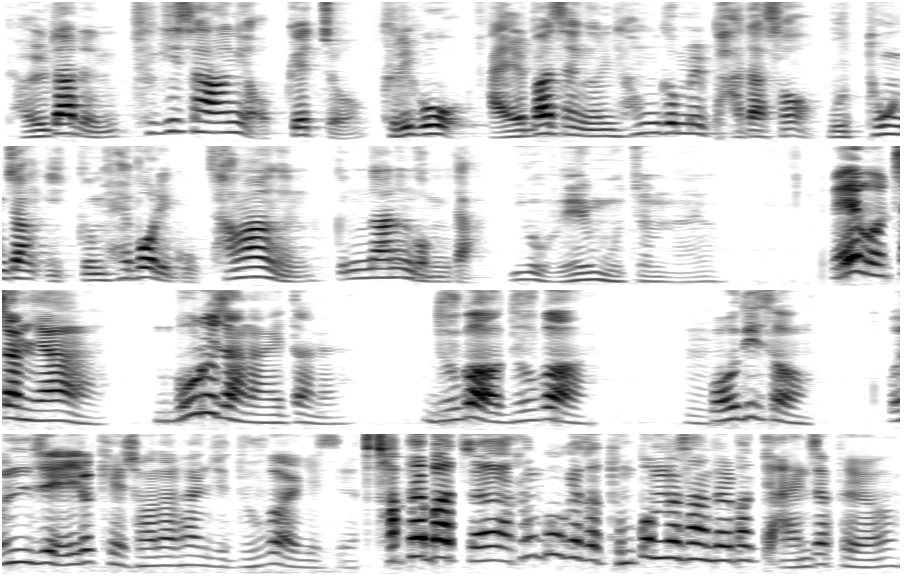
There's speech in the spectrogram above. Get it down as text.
별다른 특이사항이 없겠죠. 그리고 알바생은 현금을 받아서 무통장 입금해버리고 상황은 끝나는 겁니다. 이거 왜 못 잡나요? 왜 못 잡냐? 모르잖아 일단은. 누가 누가 어디서 언제 이렇게 전화를 하는지 누가 알겠어요? 잡혀봤자 한국에서 돈 뽑는 사람들밖에 안 잡혀요.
